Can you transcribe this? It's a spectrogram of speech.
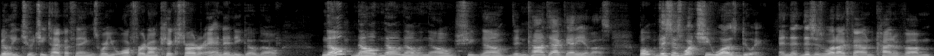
Billy Tucci type of things where you offer it on Kickstarter and Indiegogo? Nope, no, no, no, no. She no didn't contact any of us. But this is what she was doing and th- this is what I found kind of um,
